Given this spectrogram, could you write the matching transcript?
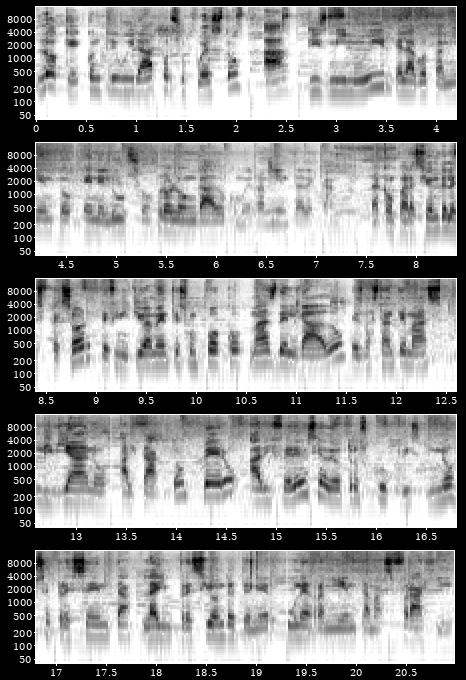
lo que contribuirá por supuesto a disminuir el agotamiento en el uso prolongado como herramienta de camping. La comparación del espesor definitivamente es un poco más delgado, es bastante más liviano al tacto, pero a diferencia de otros kukris no se presenta la impresión de tener una herramienta más frágil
